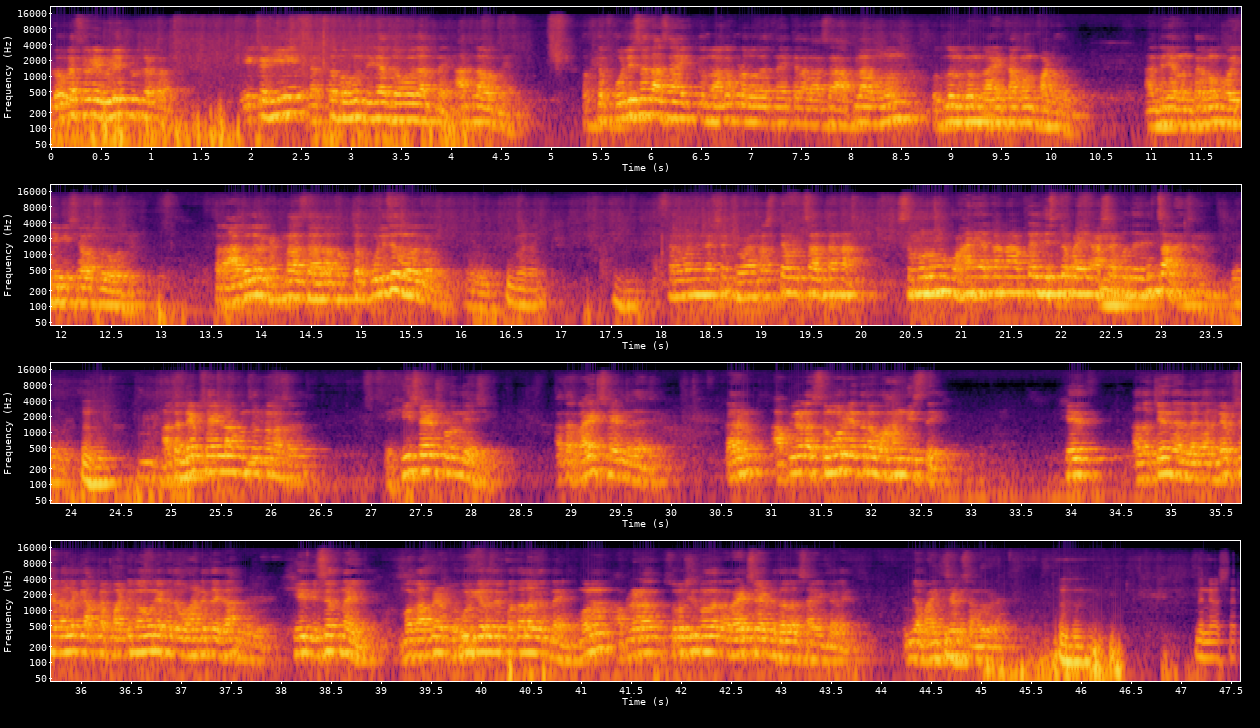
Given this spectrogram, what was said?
लोक सगळे व्हिडिओ शूट करतात. एकही रक्त बघून त्याच्याजवळ जात नाही हात लावत नाही. फक्त पोलीसच असा आहे की तो मागं पुढे बघत नाही त्याला असा आपला म्हणून उचलून घेऊन गाडीत टाकून पाठवतो. आणि त्याच्यानंतर मग वैद्यकीय सेवा सुरू होते. तर अगोदर घटना असायला फक्त पोलीसच मदत करतो. बरोबर. सर्वांनी लक्षात ठेवा. रस्त्यावर चालताना समोरून वाहन येताना आपल्याला दिसलं पाहिजे अशा पद्धतीने चालायचं. आता लेफ्ट साईडला आपण चालतो ना सर ही साईड सोडून द्यायची. आता राईट साईडला जायचे. कारण आपल्याला समोर येताना वाहन दिसते हे आता चेंज झालेलं आहे. कारण लेफ्ट साईड आलं की आपल्या पाठीमागून एखादं वाहन येते का? हे दिसत नाही. मग आपल्याला ठोकून गेलो ते पता लागत नाही. म्हणून आपल्याला सुरक्षित मला राईट साईड झालं सांगितलेलं आहे. तुमच्या माहितीसाठी सांगू धन्यवाद सर.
